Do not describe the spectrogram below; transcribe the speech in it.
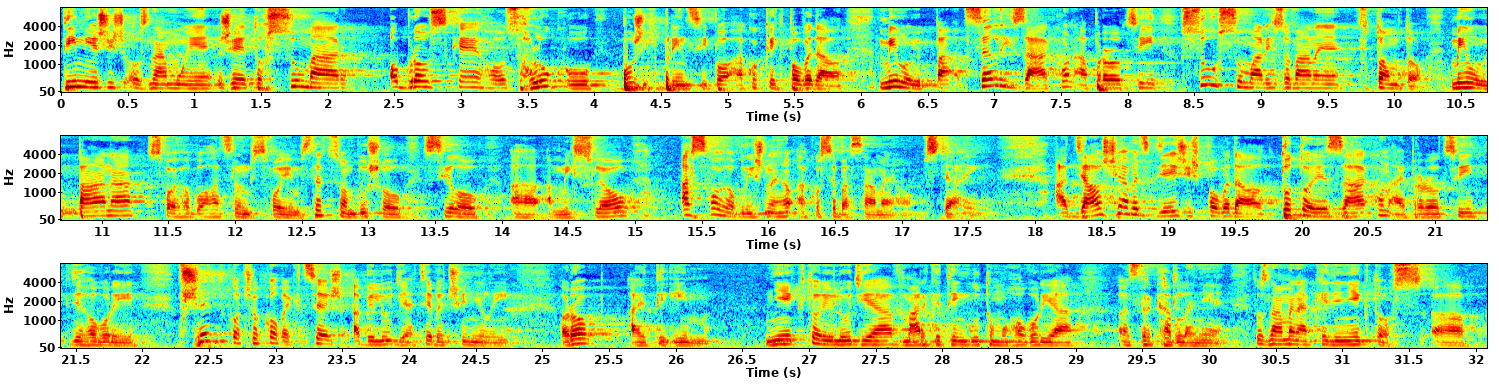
tým Ježiš oznamuje, že je to sumár obrovského zhluku Božích princípov, ako keď povedal, miluj pá- celý zákon a proroci sú sumarizované v tomto. Miluj pána, svojho Boha celým svojim srdcom, dušou, silou a, a mysľou a svojho bližného ako seba samého. Vzťahy. A ďalšia vec, kde Ježiš povedal, toto je zákon aj proroci, kde hovorí, všetko, čokoľvek chceš, aby ľudia tebe činili, rob aj ty im. Niektorí ľudia v marketingu tomu hovoria e, zrkadlenie. To znamená, keď je niekto e,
